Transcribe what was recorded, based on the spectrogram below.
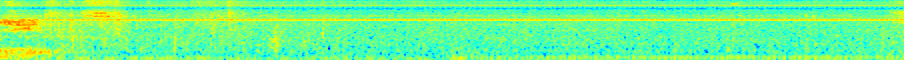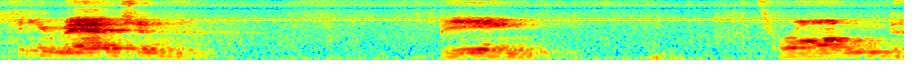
Jesus. Can you imagine being thronged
